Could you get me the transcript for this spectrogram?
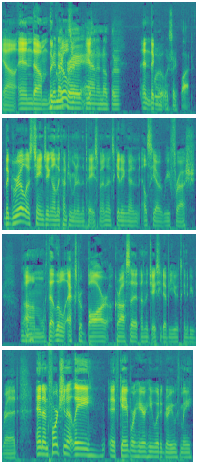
yeah, and um, the midnight grills gray are, yeah, and another and blue the that looks like black. the grill is changing on the Countryman in the Paceman. It's getting an LCI refresh. Mm-hmm. Um, with that little extra bar across it, and the JCW, it's going to be red. And unfortunately, if Gabe were here, he would agree with me.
